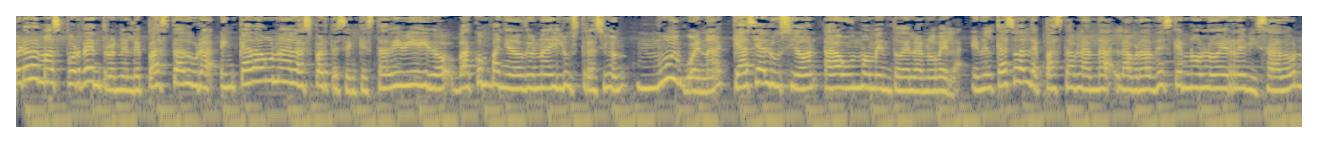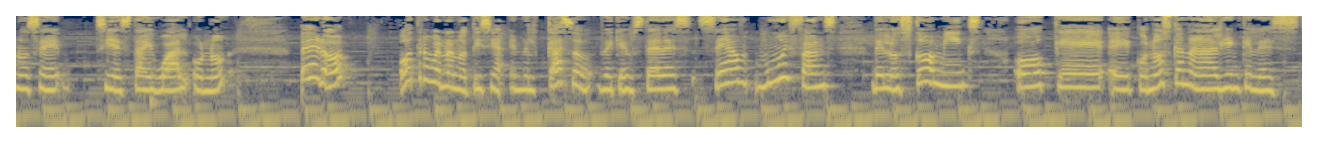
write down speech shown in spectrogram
Pero además por dentro, en el de pasta dura, en cada una de las partes en que está dividido, va acompañado de una ilustración muy buena que hace alusión a un momento de la novela. En el caso del de pasta blanda, la verdad es que no lo he revisado, no sé si está igual o no. Pero otra buena noticia, en el caso de que ustedes sean muy fans de los cómics o que eh, conozcan a alguien que les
